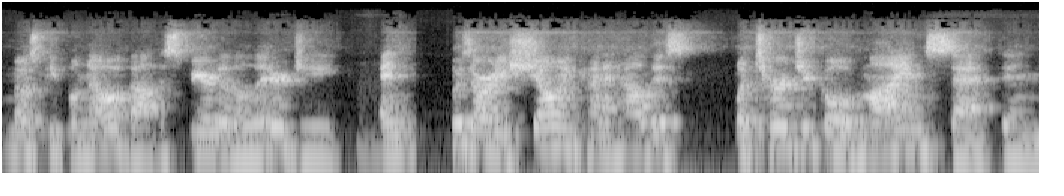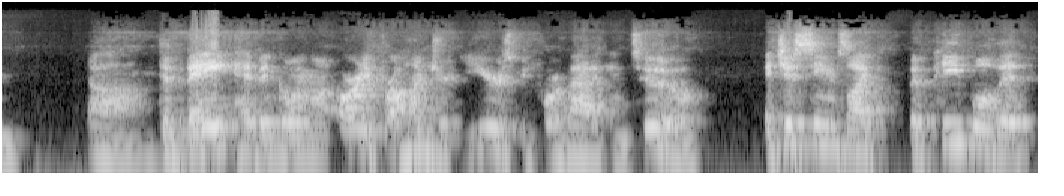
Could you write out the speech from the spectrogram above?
most people know about, The Spirit of the Liturgy, mm-hmm. and he was already showing kind of how this liturgical mindset and uh, debate had been going on already for 100 years before Vatican II. It just seems like the people that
